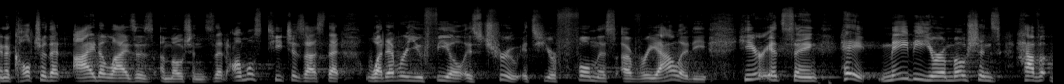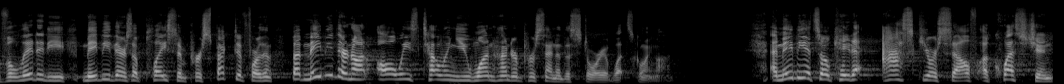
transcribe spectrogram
in a culture that idolizes emotions, that almost teaches us that whatever you feel is true. It's your fullness of reality. Here it's saying, hey, maybe your emotions have validity. Maybe there's a place and perspective for them, but maybe they're not always telling you 100% of the story of what's going on. And maybe it's okay to ask yourself a question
